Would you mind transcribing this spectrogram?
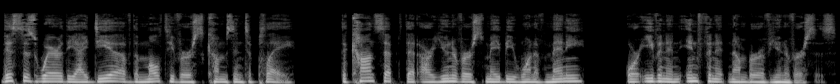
This is where the idea of the multiverse comes into play, the concept that our universe may be one of many, or even an infinite number of universes.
